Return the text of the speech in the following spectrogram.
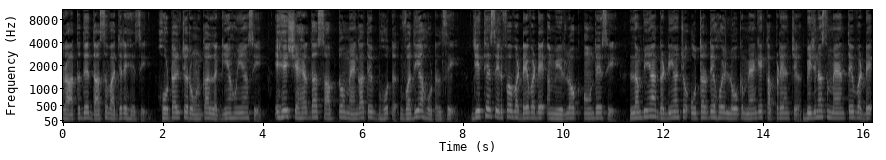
ਰਾਤ ਦੇ 10 ਵੱਜ ਰਹੇ ਸੀ। ਹੋਟਲ 'ਚ ਰੌਣਕਾਂ ਲੱਗੀਆਂ ਹੋਈਆਂ ਸੀ। ਇਹ ਸ਼ਹਿਰ ਦਾ ਸਭ ਤੋਂ ਮਹਿੰਗਾ ਤੇ ਬਹੁਤ ਵਧੀਆ ਹੋਟਲ ਸੀ, ਜਿੱਥੇ ਸਿਰਫ ਵੱਡੇ-ਵੱਡੇ ਅਮੀਰ ਲੋਕ ਆਉਂਦੇ ਸੀ। ਲੰਬੀਆਂ ਗੱਡੀਆਂ 'ਚੋਂ ਉਤਰਦੇ ਹੋਏ ਲੋਕ ਮਹਿੰਗੇ ਕੱਪੜਿਆਂ 'ਚ ਬਿਜ਼ਨਸਮੈਨ ਤੇ ਵੱਡੇ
